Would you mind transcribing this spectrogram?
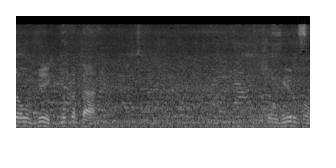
So big. Look at that. So beautiful.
